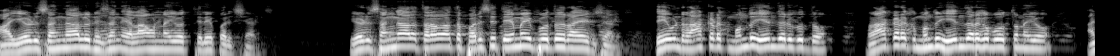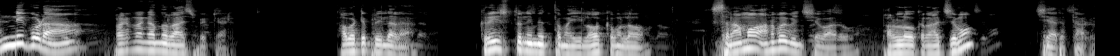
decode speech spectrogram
ఆ ఏడు సంఘాలు నిజంగా ఎలా ఉన్నాయో తెలియపరిచాడు. ఏడు సంఘాల తర్వాత పరిస్థితి ఏమైపోతుందో రాయించాడు. దేవుని రాకడకు ముందు ఏం జరుగుద్దో రాకడకు ముందు ఏం జరగబోతున్నాయో అన్నీ కూడా ప్రకటన గ్రంథం రాసిపెట్టాడు. కాబట్టి ప్రియులరా క్రీస్తు నిమిత్తమై ఈ లోకంలో శ్రమ అనుభవించేవారు పరలోక రాజ్యము చేరతాడు.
